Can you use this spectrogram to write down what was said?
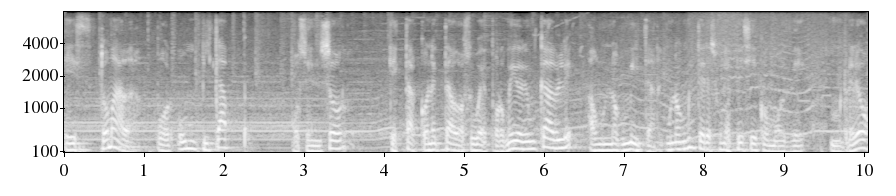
es tomada por un pickup o sensor que está conectado a su vez por medio de un cable a un knockmeter. Un knockmeter es una especie como de un reloj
